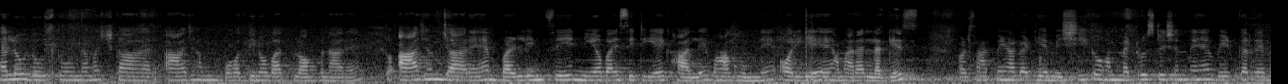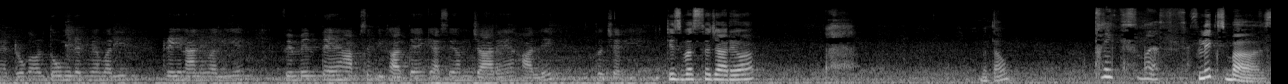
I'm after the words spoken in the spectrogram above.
हेलो दोस्तों, नमस्कार। आज हम बहुत दिनों बाद ब्लॉग बना रहे हैं। तो आज हम जा रहे हैं बर्लिन से नियर बाई सिटी है हाले, वहाँ घूमने। और ये है हमारा लगेज और साथ में यहाँ बैठी है मिशी। तो हम मेट्रो स्टेशन में हैं वेट कर रहे हैं मेट्रो का। और दो मिनट में हमारी ट्रेन आने वाली है। फिर मिलते हैं, आपसे दिखाते हैं कैसे हम जा रहे हैं हाले। तो चलिए। किस बस से जा रहे हो आप? बताओ। बस फ्लिक्स बस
